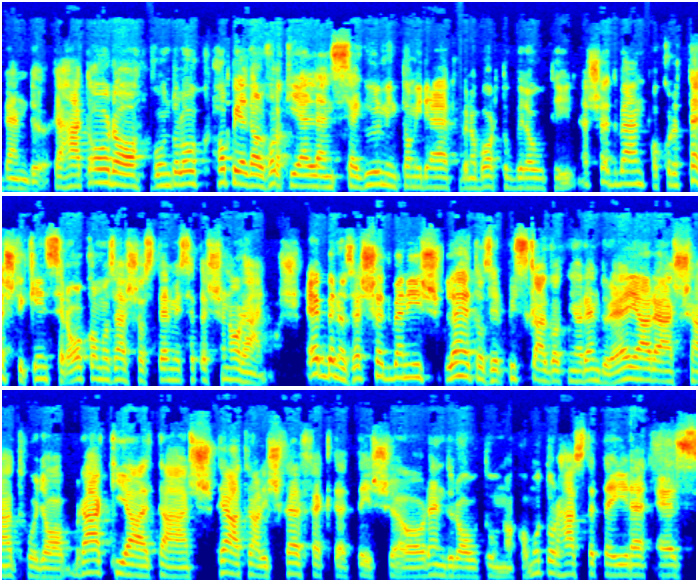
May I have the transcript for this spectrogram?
rendőr. Tehát arra gondolok, ha például valaki ellenszegül, mint amire ebben a Bartók Béla úti esetben, akkor a testi kényszer alkalmazása az természetesen arányos. Ebben az esetben is lehet azért piszkálgatni a rendőr eljárását, hogy a rákiáltás, teátrális felfektetése a rendőrautónak a motorház tetejére, ez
